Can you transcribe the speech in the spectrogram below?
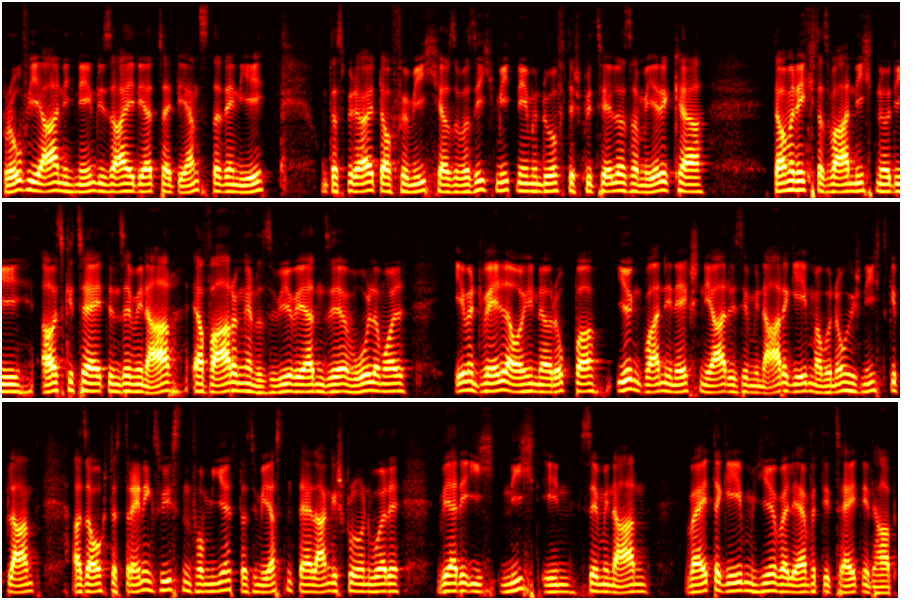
Profijahr und ich nehme die Sache derzeit ernster denn je. Und das bedeutet auch für mich, also was ich mitnehmen durfte, speziell aus Amerika, Dominik, das waren nicht nur die ausgezeichneten Seminarerfahrungen, also wir werden sehr wohl einmal eventuell auch in Europa irgendwann die nächsten Jahre Seminare geben, aber noch ist nichts geplant. Also auch das Trainingswissen von mir, das im ersten Teil angesprochen wurde, werde ich nicht in Seminaren weitergeben hier, weil ich einfach die Zeit nicht habe.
